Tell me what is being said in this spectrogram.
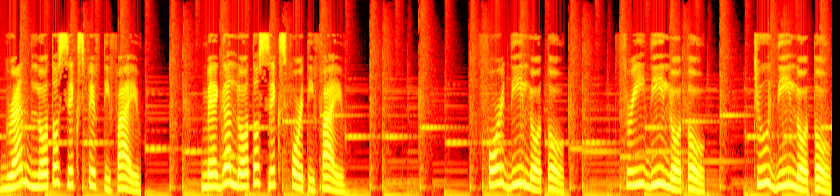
Grand Lotto 655 Mega Lotto 645 4D Lotto 3D Lotto 2D Lotto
